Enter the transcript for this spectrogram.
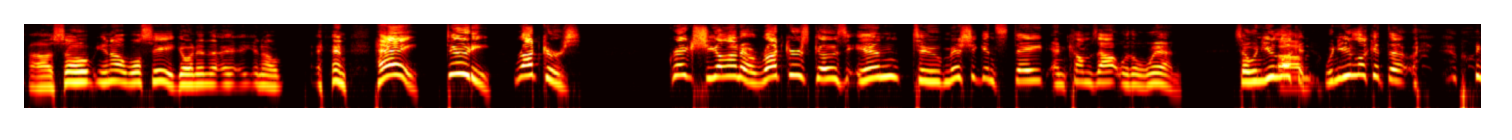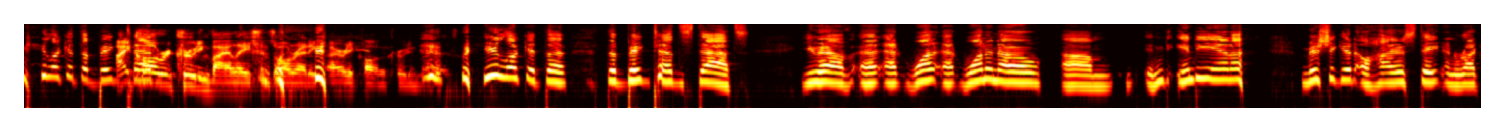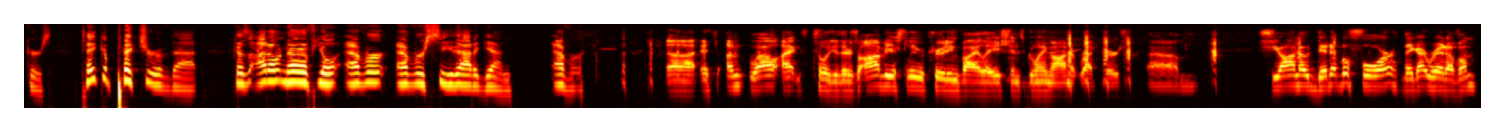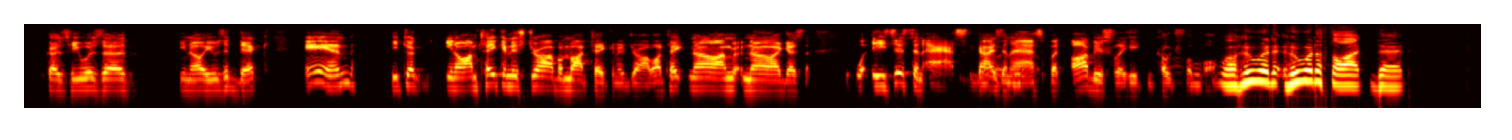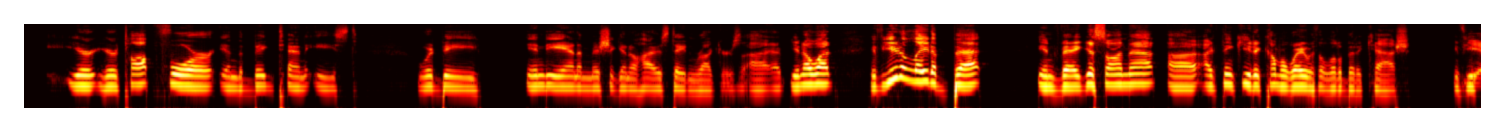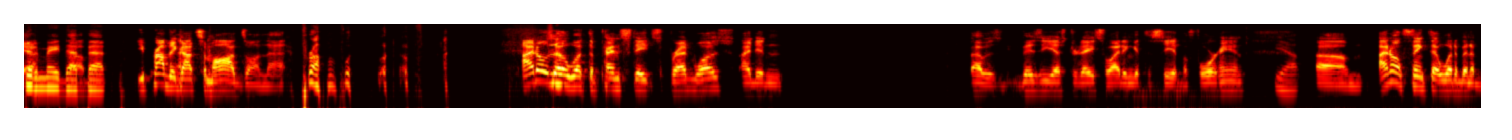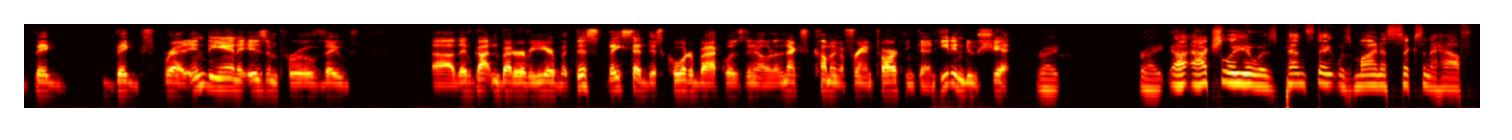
Uh, so, you know, we'll see going in the, uh, you know, and hey, duty, Rutgers. Greg Schiano, Rutgers goes into Michigan State and comes out with a win. So when you look at Um, when you look at the when you look at the Big I Ten, call recruiting violations already. I already call recruiting violations. when you look at the the Big Ten stats, you have at, at one at one and zero, um, in, Indiana, Michigan, Ohio State, and Rutgers. Take a picture of that because I don't know if you'll ever ever see that again, ever. Uh, it's un- well, I told you there's obviously recruiting violations going on at Rutgers. Um, Schiano did it before; they got rid of him because he was a, you know, he was a dick, and he took, you know, I'm taking this job. I'm not taking a job. I'll take no. I'm no. I guess Well, he's just an ass. The guy's an ass, but obviously he can coach football. Well, who would who would have thought that your your top four in the Big Ten East would be Indiana, Michigan, Ohio State, and Rutgers? Uh, you know what? If you'd have laid a bet in Vegas on that, uh, I think you'd have come away with a little bit of cash if you Yeah, could have made that probably. bet. You probably got some odds on that. Probably would have. I don't So- know what the Penn State spread was. I didn't. I was busy yesterday, so I didn't get to see it beforehand. Yeah. Um, I don't think that would have been a big, big spread. Indiana is improved. They've uh, they've gotten better every year, but this they said this quarterback was you know the next coming of Fran Tarkington. He didn't do shit. Right. Right. Uh, actually, it was Penn State was minus six and a half.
